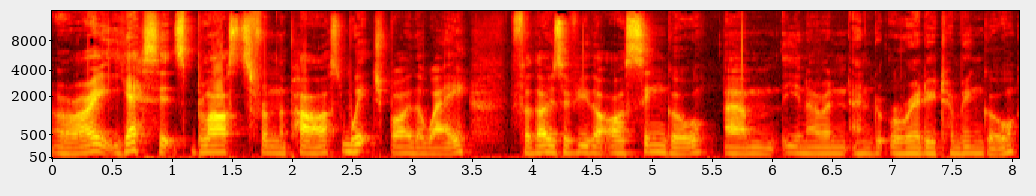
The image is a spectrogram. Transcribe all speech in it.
all right? Yes, it's blasts from the past, which, by the way, for those of you that are single, um, you know, and, and ready to mingle,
